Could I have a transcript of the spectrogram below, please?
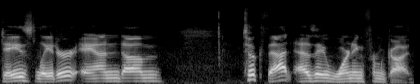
days later and um, took that as a warning from God.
